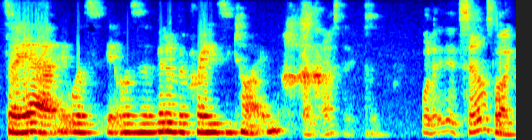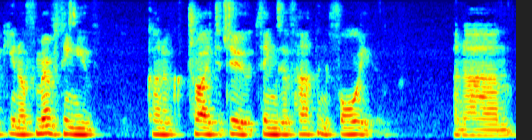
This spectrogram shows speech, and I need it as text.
So yeah, it was it was a bit of a crazy time. Fantastic. Well, it, it sounds like you know from everything you've kind of tried to do, things have happened for you. And um,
